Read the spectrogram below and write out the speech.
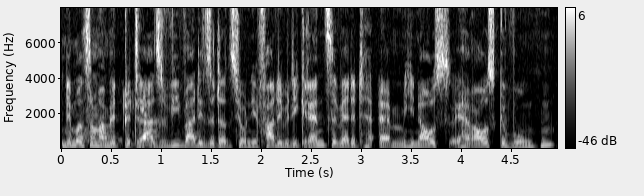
Nimm uns noch mal mit, bitte. Also wie war die Situation? Ihr fahrt über die Grenze, werdet ähm, hinaus herausgewunken.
